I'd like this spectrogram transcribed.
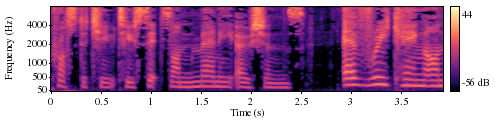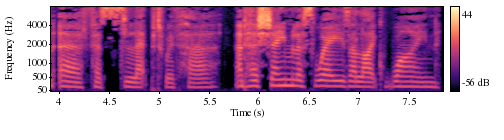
prostitute who sits on many oceans. Every king on earth has slept with her, and her shameless ways are like wine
